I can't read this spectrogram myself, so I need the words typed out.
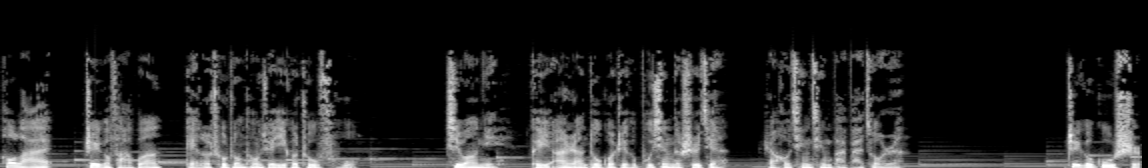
后来这个法官给了初中同学一个祝福，希望你可以安然度过这个不幸的事件，然后清清白白做人。这个故事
